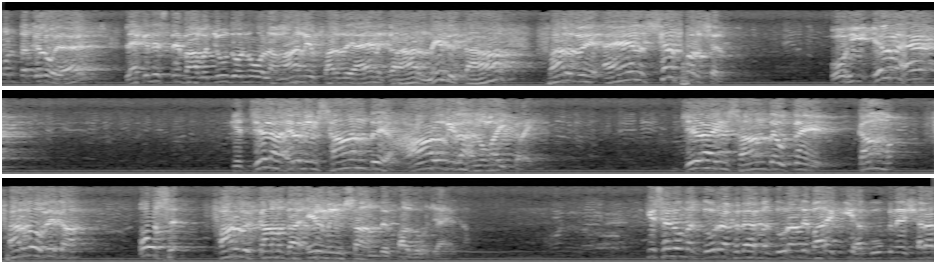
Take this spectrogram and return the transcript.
منتقل ہوا ہے، لیکن اس کے باوجود انہوں علماء نے فرض عین قرار نہیں دیتا فرض عین صرف اور صرف وہی علم ہے کہ جڑا علم انسان دے حال کی رہنمائی کرے جڑا انسان دے اتنے کم فرض ہوے گا، اس فرد کام دا علم انسان دے فرض ہو جائے گا۔ کسی نے مزدور رکھتا ہے مزدوروں دے بارے کی حقوق نے، شرح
